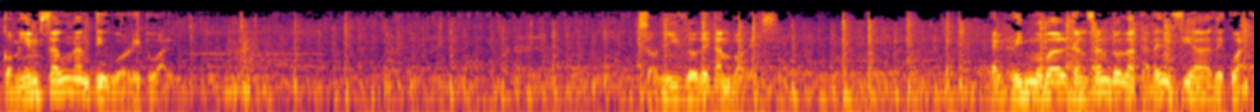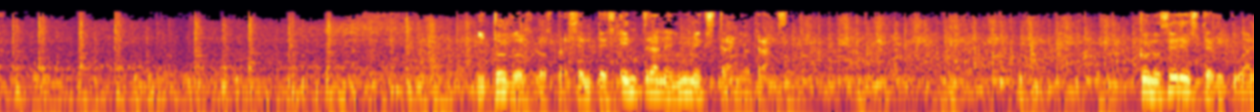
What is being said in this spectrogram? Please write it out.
Comienza un antiguo ritual. Sonido de tambores. El ritmo va alcanzando la cadencia adecuada. Y todos los presentes entran en un extraño trance. Conocer este ritual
